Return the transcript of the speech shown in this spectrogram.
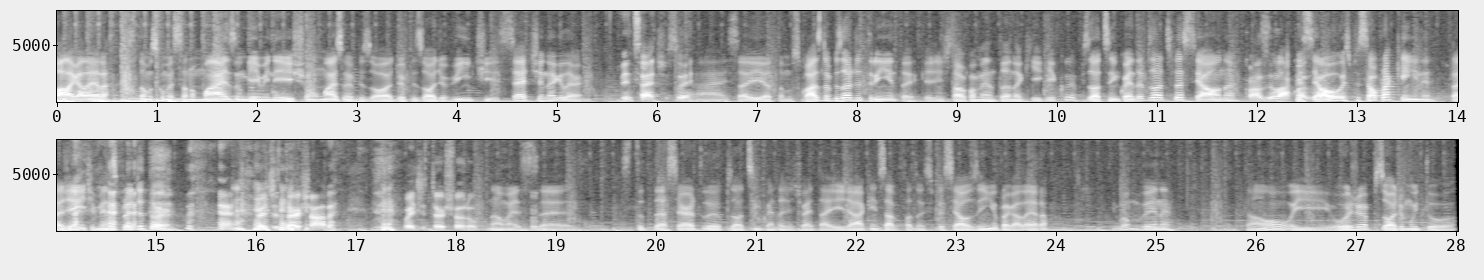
Fala galera, estamos começando mais um Game Nation, mais um episódio, episódio 27, né Guilherme? 27, isso aí. Ah, isso aí, ó, estamos quase no episódio 30, que a gente tava comentando aqui, que o episódio 50 é episódio especial, né? Quase lá, quase Especial, lá. especial pra quem, né? Pra gente, menos pro editor. o editor chora. O editor chorou. Não, mas é, se tudo der certo, no episódio 50 a gente vai estar aí já, quem sabe fazer um especialzinho pra galera. E vamos ver, né? Então, e hoje é um episódio muito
